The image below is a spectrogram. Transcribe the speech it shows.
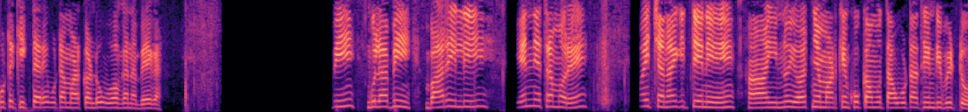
ಊಟ ಕಿಕ್ತಾರೆ ಊಟ ಮಾಡ್ಕೊಂಡು ಹೋಗೋಣ ಬೇಗ. ಬಿ, ಗುಲಾಬಿ, ಬಾರಿ ಇಲ್ಲಿ. ಏನ್ ನೇತ್ರ ಚೆನ್ನಾಗಿತ್ತೇನೆ ಹಾ ಇನ್ನು ಯೋಚನೆ ಮಾಡ್ಕೊಂಡು ಕುಕ್ಕಮುತ್ತ ಊಟ ತಿಂಡಿ ಬಿಟ್ಟು.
